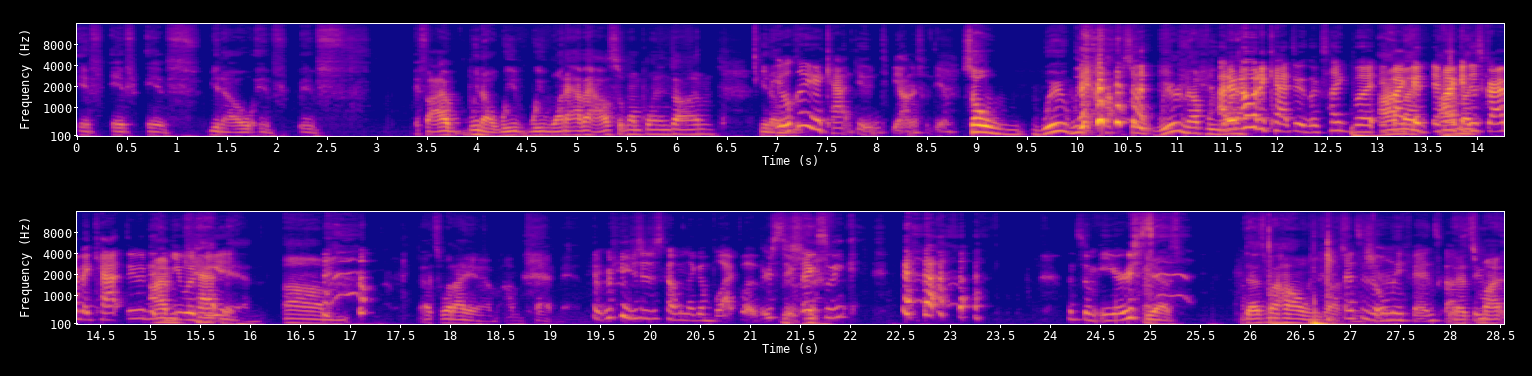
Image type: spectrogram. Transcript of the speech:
if if if you know if if if i you know we we want to have a house at one point in time you know You look like a cat dude, to be honest with you. so we're we so weird enough we I don't know what a cat dude looks like, but if I'm I a- could if i I'm could a- describe a cat dude, i'm you would be catman um that's what i am i'm catman it. you should just come in like a black leather suit next week. With some ears. yes that's my halloween costume That's his. OnlyFans costume. That's my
